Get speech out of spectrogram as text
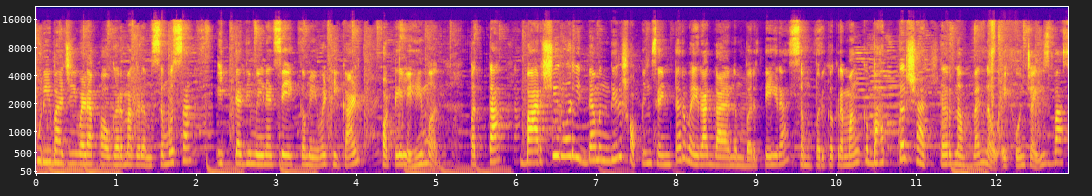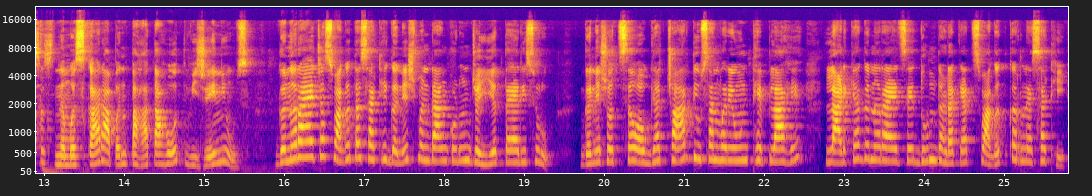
पुरी भाजी वडापाव गरमागरम समोसा इत्यादी मिळण्याचे एकमेव ठिकाण हॉटेल अहमद पत्ता Barshi road Vidyamandir shopping centre Vairag गाळा नंबर तेरा संपर्क क्रमांक बहात्तर शहात्तर नव्याण्णव एकोणचाळीस बासष्ट. नमस्कार आपण पाहत आहोत विजय न्यूज. गणरायाच्या स्वागतासाठी गणेश मंडळांकडून जय्यत तयारी सुरू. गणेशोत्सव अवघ्या चार दिवसांवर येऊन ठेपला आहे. लाडक्या गणरायाचे धूमधडाक्यात स्वागत करण्यासाठी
